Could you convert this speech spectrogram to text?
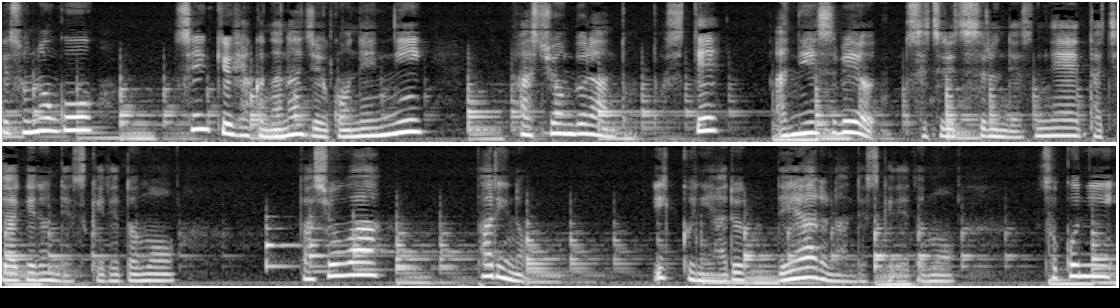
でその後1975年にファッションブランドとしてアニエス・ベイを設立するんですね。立ち上げるんですけれども場所はパリの1区にあるレアールなんですけれどもそこに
